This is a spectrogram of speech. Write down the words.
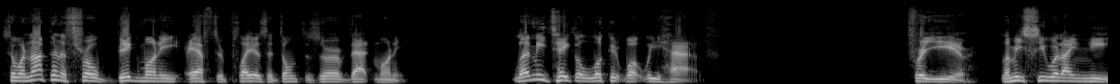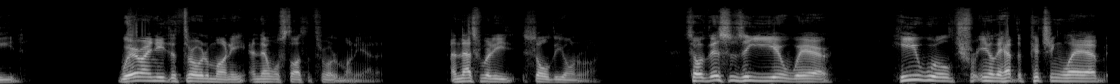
So we're not going to throw big money after players that don't deserve that money. Let me take a look at what we have for a year. Let me see what I need, where I need to throw the money, and then we'll start to throw the money at it. And that's what he sold the owner on. So this is a year where he will, you know, they have the pitching lab.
